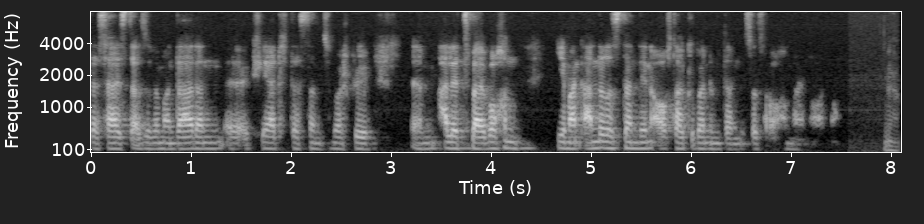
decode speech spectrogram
Das heißt also, wenn man da dann äh, erklärt, dass dann zum Beispiel ähm, alle zwei Wochen jemand anderes dann den Auftrag übernimmt, dann ist das auch immer in Ordnung. Ja.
